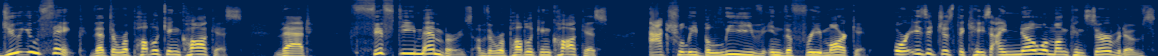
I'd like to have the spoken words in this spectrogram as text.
Do you think that the Republican caucus, that 50 members of the Republican caucus actually believe in the free market? Or is it just the case? I know among conservatives,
